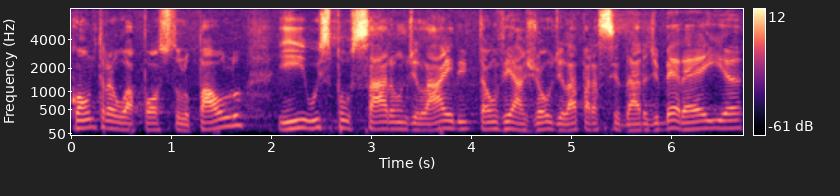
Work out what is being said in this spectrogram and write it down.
contra o apóstolo Paulo e o expulsaram de lá. Ele então viajou de lá para a cidade de Bereia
